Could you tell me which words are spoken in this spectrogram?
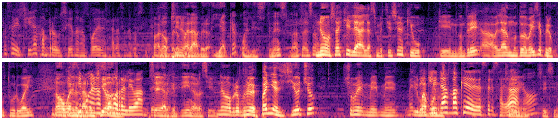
Pasa que China están produciendo, no pueden estar haciendo cositas. Fa, No, pero chinos. pará, pero ¿y acá cuál es? ¿Tenés la data de eso? No, sabes que la- las investigaciones que, bus- que encontré hablaban de un montón de países, pero justo Uruguay. No, bueno, sí, en la porque no región. somos relevantes. Sí, Argentina, Brasil. No, pero por ejemplo, España es 18. Yo me, me, me Me tiro te más por- inclinás más que debe ser esa edad, sí, ¿no? Sí, sí.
